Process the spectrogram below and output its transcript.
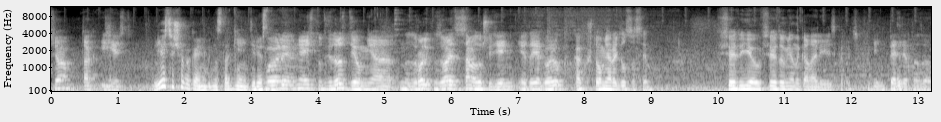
Все, так и есть. Есть еще какая-нибудь ностальгия интересная? Блин, у меня есть тут видос, где у меня ролик называется «Самый лучший день». Это я говорю, как что у меня родился сын. Все это, я, все это у меня на канале есть, короче. День пять лет назад.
